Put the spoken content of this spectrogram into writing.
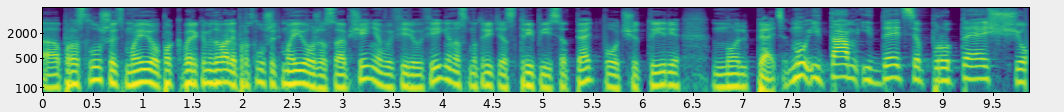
э, прослушать мое, порекомендовали прослушать мое же сообщение в эфире у Фегина. Смотрите с 3.55 по 4.05. Ну і там йдеться про те, що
